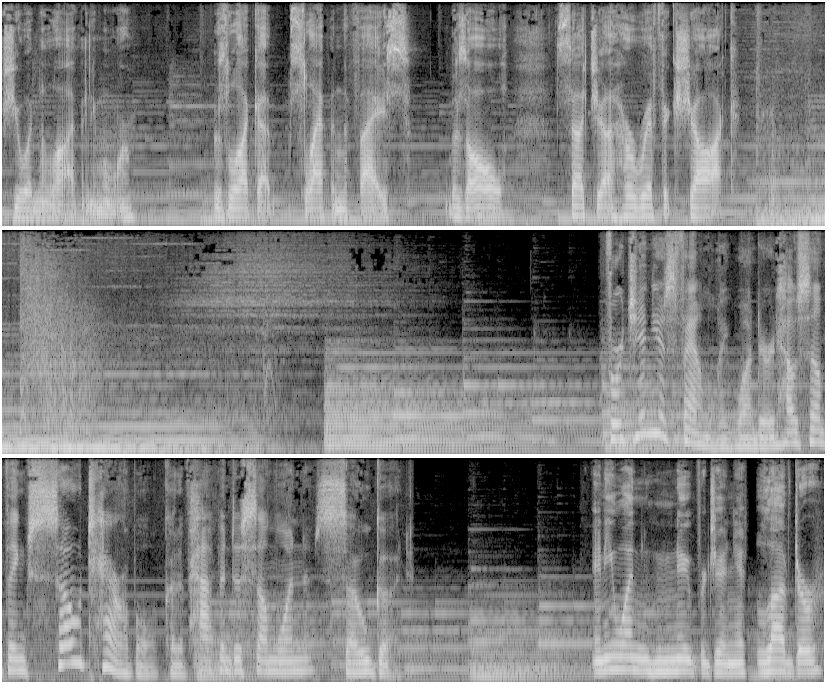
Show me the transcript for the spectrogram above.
she wasn't alive anymore. It was like a slap in the face. It was all such a horrific shock. Virginia's family wondered how something so terrible could have happened to someone so good. Anyone who knew Virginia loved her.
